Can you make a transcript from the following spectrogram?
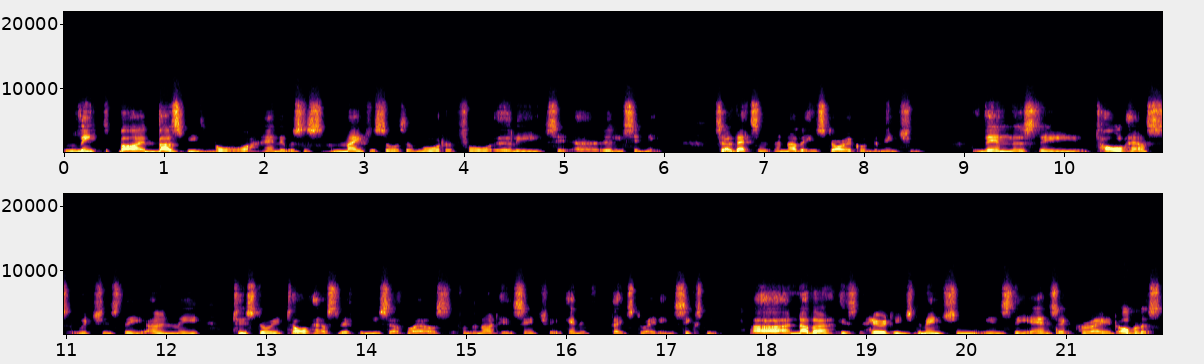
linked by Busby's Bore, and it was a major source of water for early uh, early Sydney. So that's an, another historical dimension. Then there's the toll house, which is the only two story toll house left in New South Wales from the 19th century, and it dates to 1860. Uh, another heritage dimension is the Anzac Parade obelisk,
